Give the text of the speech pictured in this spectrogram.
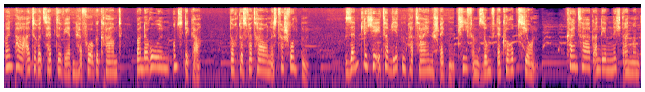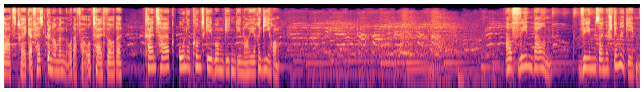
Ein paar alte Rezepte werden hervorgekramt, Banderolen und Sticker. Doch das Vertrauen ist verschwunden. Sämtliche etablierten Parteien stecken tief im Sumpf der Korruption. Kein Tag, an dem nicht ein Mandatsträger festgenommen oder verurteilt würde. Kein Tag ohne Kundgebung gegen die neue Regierung. Auf wen bauen? Wem seine Stimme geben?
